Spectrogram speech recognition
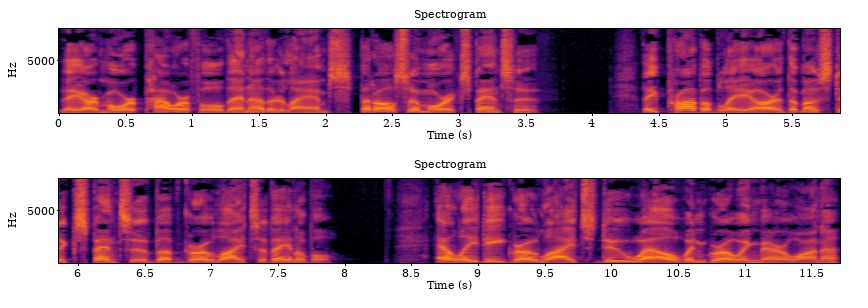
They are more powerful than other lamps, but also more expensive. They probably are the most expensive of grow lights available. LED grow lights do well when growing marijuana,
